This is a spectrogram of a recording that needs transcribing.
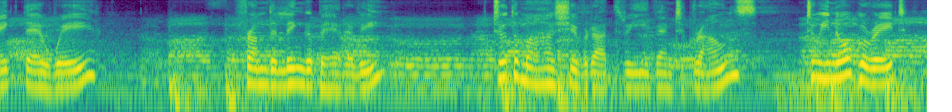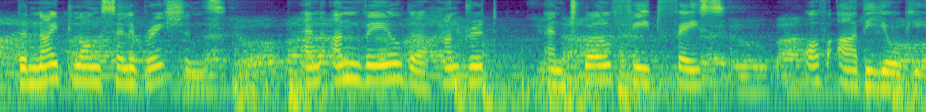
make their way from the Linga Bhairavi to the Mahashivratri event grounds to inaugurate the night-long celebrations and unveil the 112 feet face of Adi Yogi.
